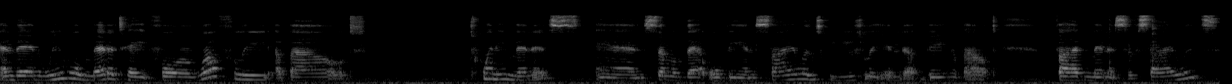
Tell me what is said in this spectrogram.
And then we will meditate for roughly about 20 minutes, and some of that will be in silence. We usually end up being about five minutes of silence.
